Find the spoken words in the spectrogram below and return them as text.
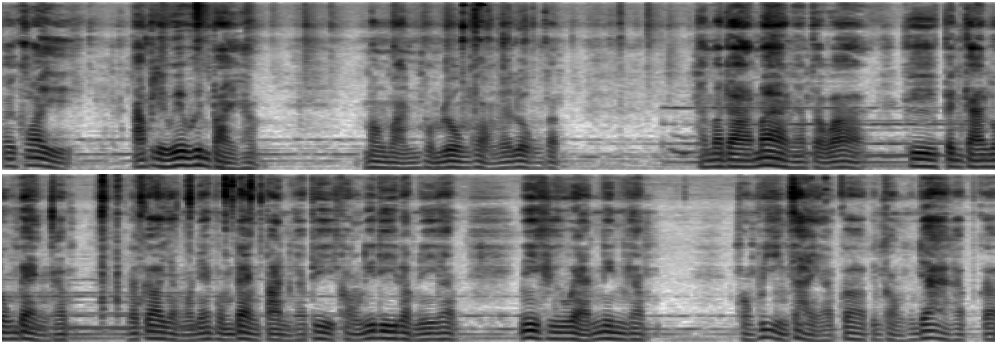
ค่อยๆอัพเลเวลขึ้นไปครับ บางวันผมลงของแล้วลงแบบ ธรรมดามากนะครับ แต่ว่าคือเป็นการลงแบ่งครับ แล้วก็อย่างวันนี้ผมแบ่งปันครับพี่ของดีๆแบบนี้ครับ นี่คือแหวนนินครับ ของผู้หญิงใส่ครับ ก็เป็นของคุณย่าครับก็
